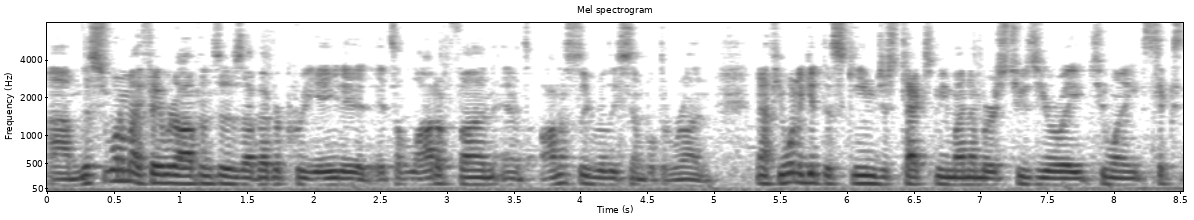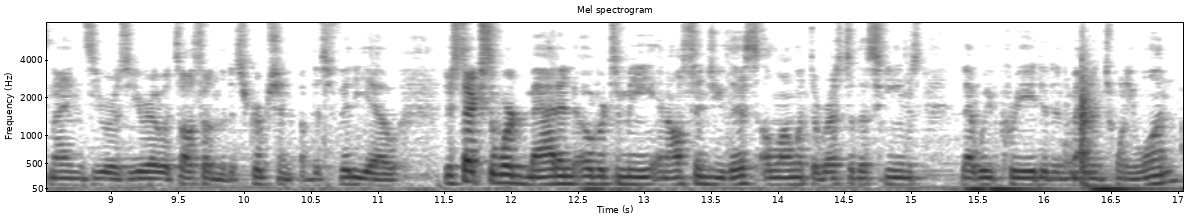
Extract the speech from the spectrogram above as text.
Um, this is one of my favorite offenses I've ever created. It's a lot of fun, and it's honestly really simple to run. Now, if you want to get the scheme, just text me. My number is 208-218-6900. It's also in the description of this video. Just text the word Madden over to me, and I'll send you this along with the rest of the schemes that we've created in Madden 21.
